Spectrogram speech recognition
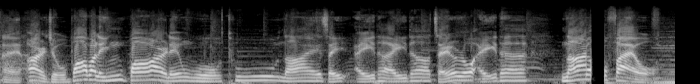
哎，二九八八零八二零五 two nine eight eight zero eight nine five。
